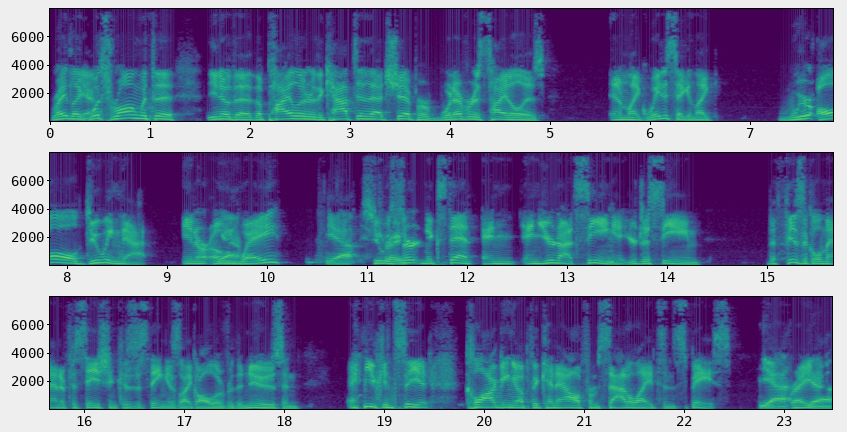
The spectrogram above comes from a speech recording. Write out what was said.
Right? Like Yeah. what's wrong with the you know the the pilot or the captain of that ship or whatever his title is? And I'm like, wait a second, like we're all doing that in our own Yeah. way yeah, to true. a certain extent and and you're not seeing it. You're just seeing the physical manifestation because this thing is like all over the news and and you can see it clogging up the canal from satellites in space. Yeah, right? Yeah.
